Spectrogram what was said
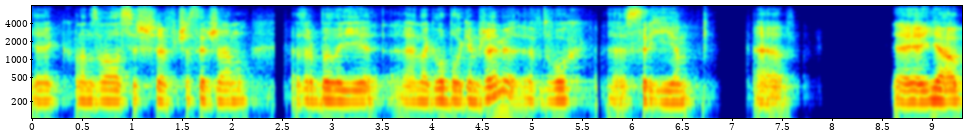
як вона називалася ще в часи джему. Зробили її на Global Game Jam вдвох з Сергієм. Я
